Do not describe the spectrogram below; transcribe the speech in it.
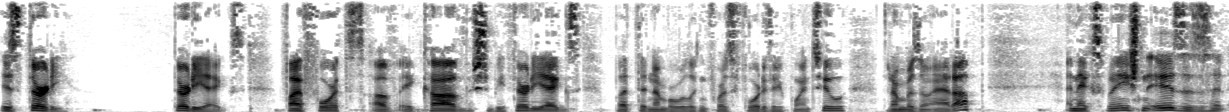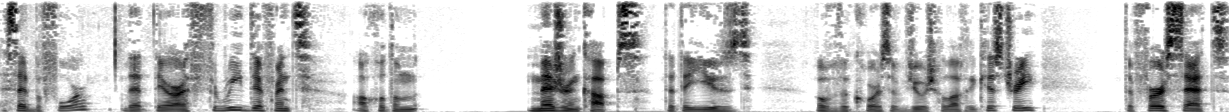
is 30. 30 eggs. 5 fourths of a kav should be 30 eggs, but the number we're looking for is 43.2. The numbers don't add up. And the explanation is, as I said before, that there are three different, I'll call them measuring cups that they used over the course of Jewish halachic history. The first set,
